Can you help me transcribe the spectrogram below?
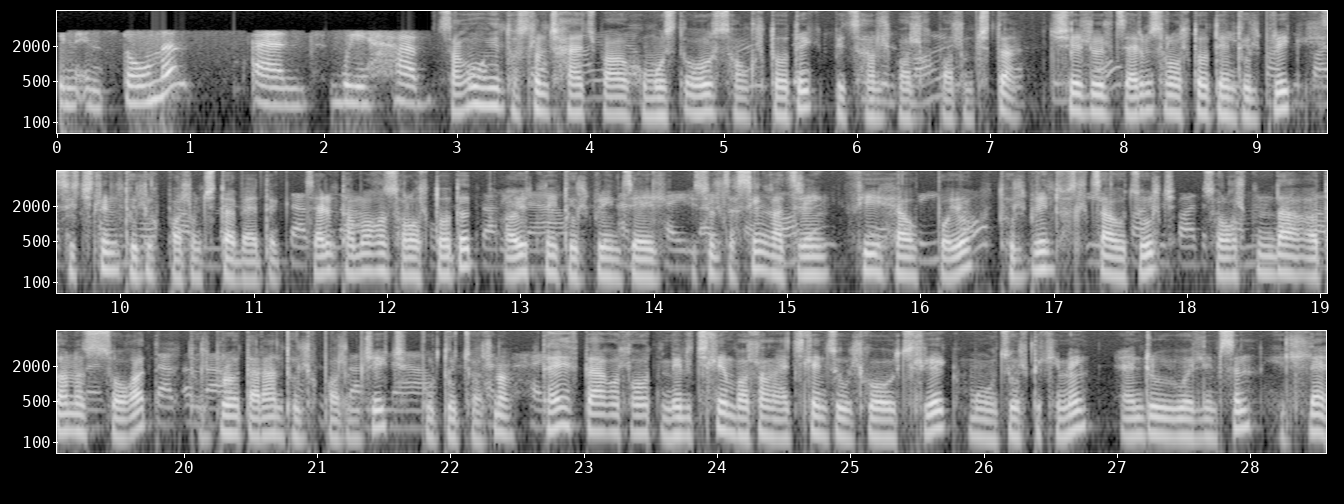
in installments and we have Санхүүгийн тусламж хайж байгаа хүмүүст өөр сонголтуудыг бид санал болгох боломжтой. Жишээлбэл зарим сургалтуудын төлбөрийг хэсэгчлэн төлөх боломжтой байдаг. Зарим томоохон сургалтуудад оюутны төлбөрийн зээл эсвэл засгийн газрын fee help буюу төлбөрийн тусалцаа үзүүлж сургалтандаа одооноос суугаад төлбөрөө дараа нь төлөх боломжийг ч бүрдүүлж болно. TAFE байгууллагууд мэрэгжлийн болон ажлын зөвлөгөө үйлчилгээг мөн үзүүлдэг хэмээн Андрю Уильямсон хэллээ.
